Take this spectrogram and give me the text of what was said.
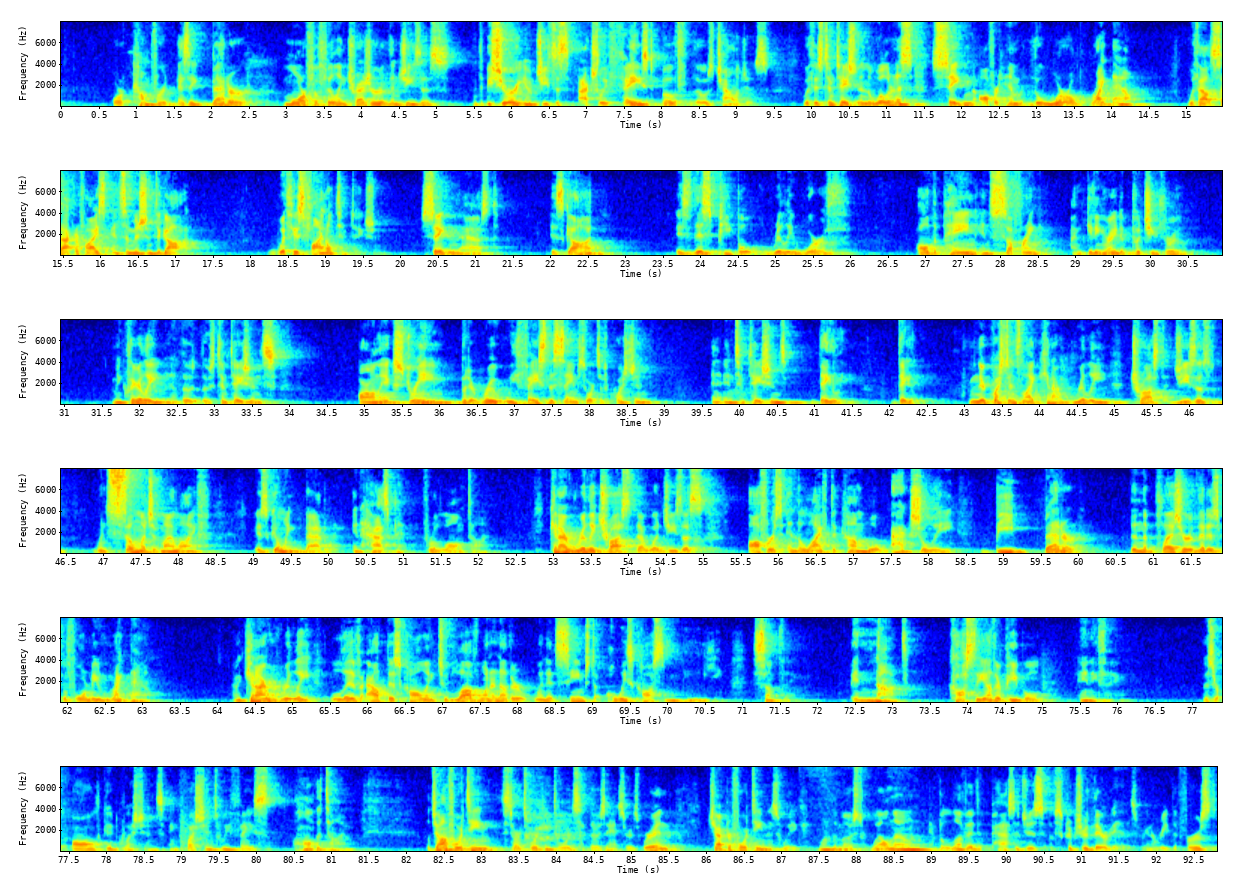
or comfort as a better, more fulfilling treasure than Jesus. And to be sure, you know, Jesus actually faced both those challenges. With his temptation in the wilderness, Satan offered him the world right now without sacrifice and submission to God. With his final temptation, Satan asked, Is God, is this people really worth all the pain and suffering I'm getting ready to put you through? I mean, clearly, you know, those, those temptations are on the extreme, but at root, we face the same sorts of question and, and temptations daily. Daily. I mean, there are questions like can I really trust Jesus when so much of my life is going badly and has been for a long time? Can I really trust that what Jesus offers in the life to come will actually be better than the pleasure that is before me right now? I mean, can I really live out this calling to love one another when it seems to always cost me something and not cost the other people anything? Those are all good questions and questions we face all the time. Well, John 14 starts working towards those answers. We're in chapter 14 this week, one of the most well known and beloved passages of Scripture there is. We're going to read the first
